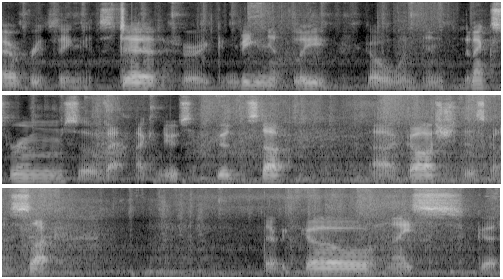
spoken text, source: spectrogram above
Everything is dead very conveniently. Go in- into the next room so that I can do some good stuff. Uh, gosh, this is going to suck. There we go. Nice. Good.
